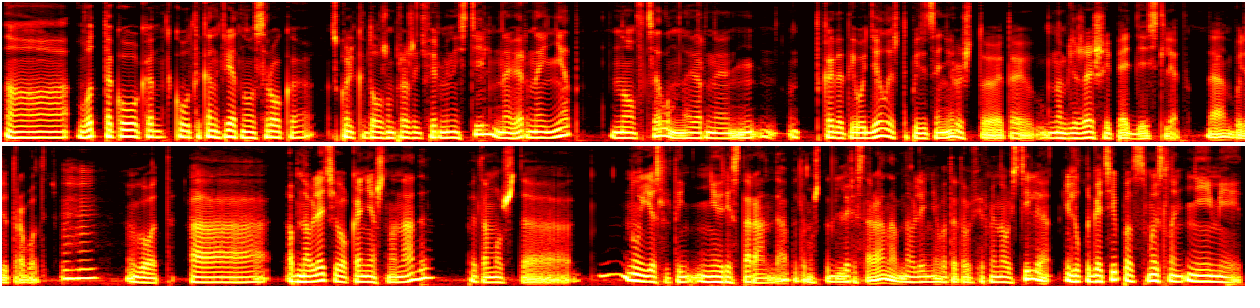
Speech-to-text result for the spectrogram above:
А, вот такого какого-то конкретного срока, сколько должен прожить фирменный стиль, наверное, нет. Но в целом, наверное, когда ты его делаешь, ты позиционируешь, что это на ближайшие 5-10 лет да, будет работать. Угу. Вот. А обновлять его, конечно, надо, потому что, ну, если ты не ресторан, да, потому что для ресторана обновление вот этого фирменного стиля или логотипа смысла не имеет.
